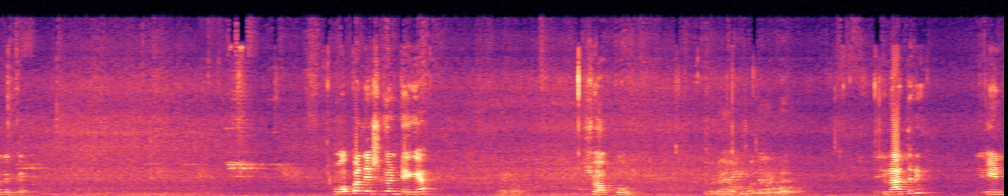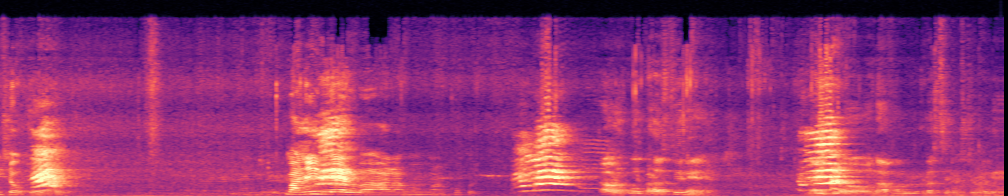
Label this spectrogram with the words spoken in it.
ಅದಕ್ಕೆ. ಓಪನ್ ಎಷ್ಟು ಗಂಟೆಗೆ? ಏನು? ಶಾಪು ರಾತ್ರಿ? ಎಂಟು. ಮನೆ ಇಲ್ಲೇ ಅಲ್ವಾ ಆರಾಮಾಗಿ ಮಾಡ್ಕೋಬೋದು. ಅವ್ರಿಗೆ ಕಳಿಸ್ತೀನಿ. ನೈಟ್ ಒಂದು ಹಾಫ್ ಕಳಿಸ್ತೀನಿ ಅಷ್ಟೇ ಒಳಗೆ.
